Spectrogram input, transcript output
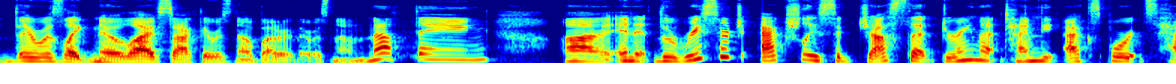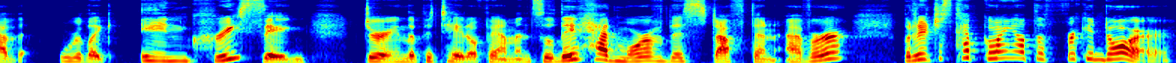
there was like no livestock there was no butter there was no nothing um, and it, the research actually suggests that during that time the exports have were like increasing during the potato famine so they've had more of this stuff than ever but it just kept going out the freaking door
